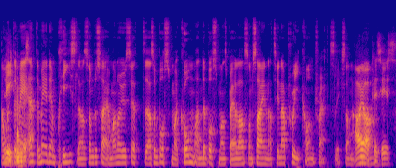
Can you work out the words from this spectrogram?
Ja, inte, med, inte med den prislön som du säger. Man har ju sett alltså Bosman, kommande Bosman-spelare som signat sina pre-contracts. Liksom. Ja, ja, precis.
